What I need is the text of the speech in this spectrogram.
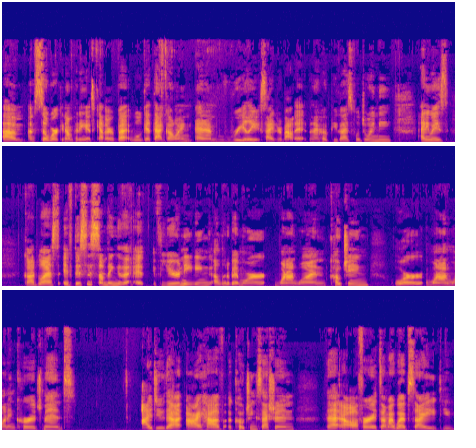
Um, I'm still working on putting it together, but we'll get that going, and I'm really excited about it. And I hope you guys will join me. Anyways, God bless. If this is something that if you're needing a little bit more one-on-one coaching or one-on-one encouragement, I do that. I have a coaching session that I offer. It's on my website. You,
